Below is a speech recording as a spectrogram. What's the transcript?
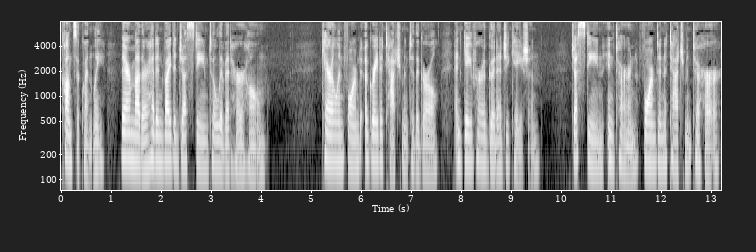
Consequently, their mother had invited Justine to live at her home. Carolyn formed a great attachment to the girl and gave her a good education. Justine, in turn, formed an attachment to her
